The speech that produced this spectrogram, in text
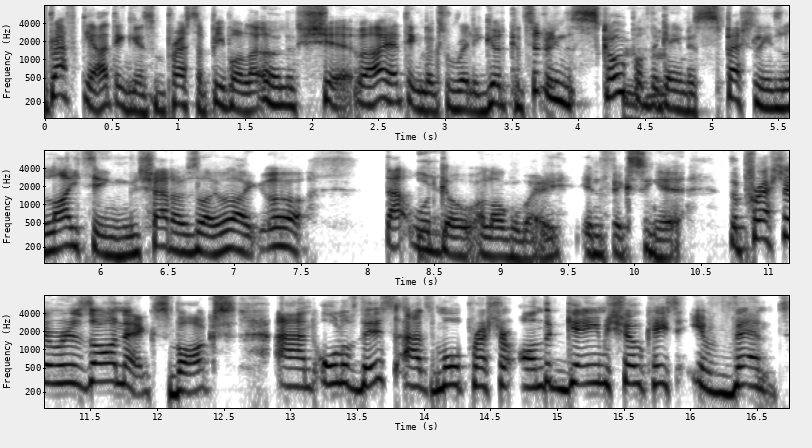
graphically, I think it's impressive. People are like, "Oh, it looks shit." I think it looks really good considering the scope of the mm-hmm. game, especially lighting, the shadows. Like, like, ugh, that would Yeah. go a long way in fixing it. The pressure is on Xbox, and all of this adds more pressure on the game showcase event.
